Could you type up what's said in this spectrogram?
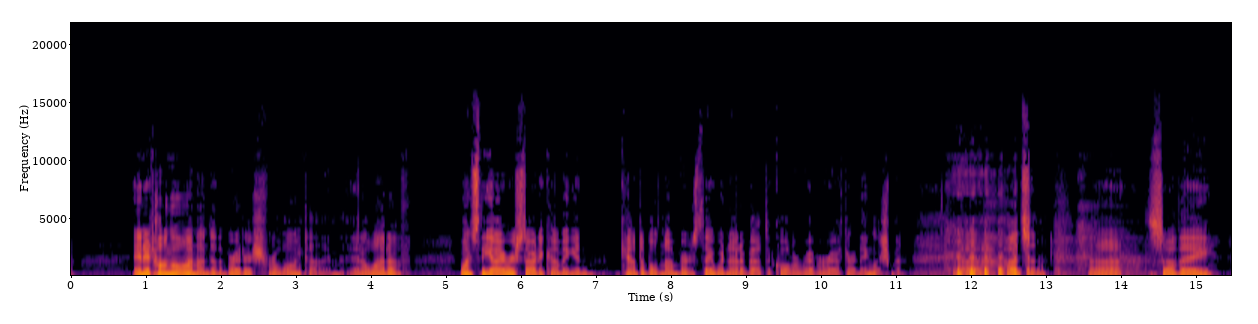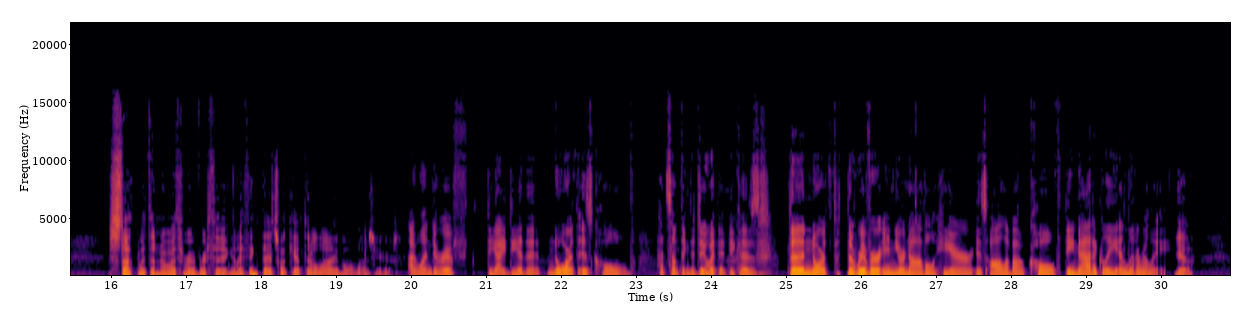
and it hung on under the British for a long time. And a lot of once the Irish started coming in countable numbers, they were not about to call a river after an Englishman uh, Hudson. Uh, so they stuck with the North River thing, and I think that's what kept it alive all those years. I wonder if the idea that North is cold had something to do with it, because the North, the river in your novel here is all about cold, thematically and literally. Yeah,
